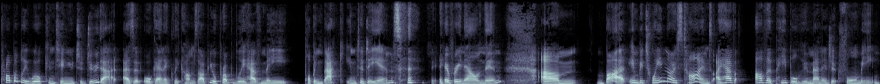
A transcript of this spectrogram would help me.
probably will continue to do that as it organically comes up. You'll probably have me popping back into DMs every now and then. Um, but in between those times, I have other people who manage it for me.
